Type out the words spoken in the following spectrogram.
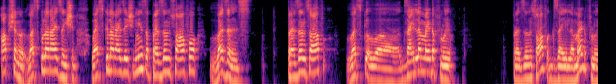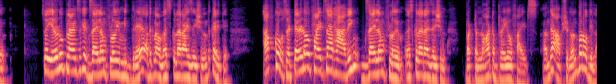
option vascularisation vascularisation means presence of vessels presence of ವೆಸ್ಕ್ xylem and phloem presence of xylem and phloem so ಎರಡು ಪ್ಲಾಂಟ್ಸ್ಗೆ xylem ಫ್ಲೋಯಮ್ ಇದ್ರೆ ಅದಕ್ಕೆ ನಾವು ವೆಸ್ಕ್ಯುಲರೈಸೇಷನ್ ಅಂತ ಕರಿತೇವೆ. Of course pteridophytes are having xylem phloem vascularization but not bryophytes ಅಂದ್ರೆ ಆಪ್ಷನ್ ಒಂದು ಬರೋದಿಲ್ಲ.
